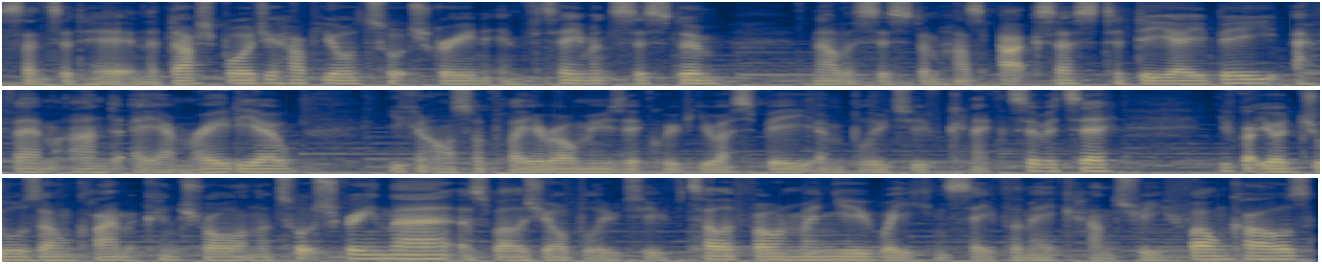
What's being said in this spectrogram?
Centered here in the dashboard you have your touchscreen infotainment system. Now the system has access to DAB, FM and AM radio. You can also play your own music with USB and Bluetooth connectivity. You've got your dual zone climate control on the touchscreen there, as well as your Bluetooth telephone menu where you can safely make hands-free phone calls.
